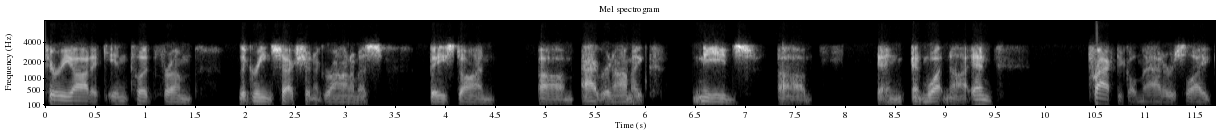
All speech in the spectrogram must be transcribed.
periodic input from the green section agronomists based on um, agronomic needs um, and and whatnot, and practical matters like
